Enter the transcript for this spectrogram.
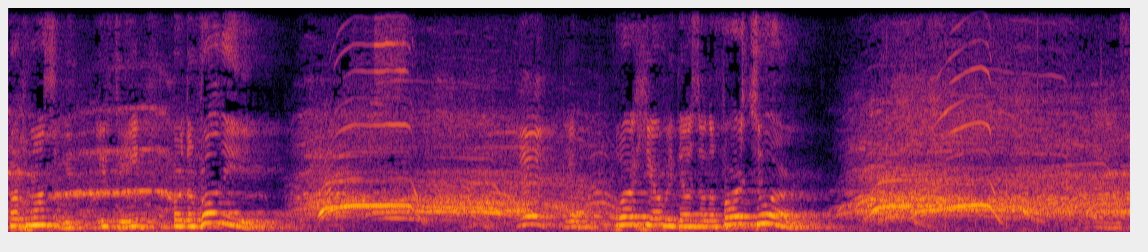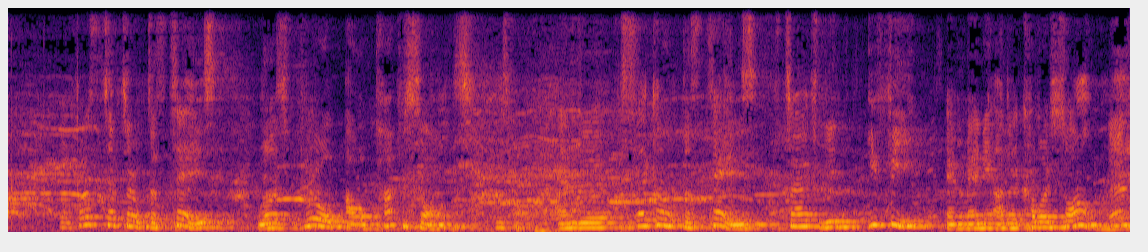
performance with Ify for the Ronnie. Who are here with us on the first tour? The first chapter of the stage was full of our pop songs. And the second of the stage starts with Ify and many other cover songs. Next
